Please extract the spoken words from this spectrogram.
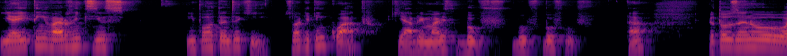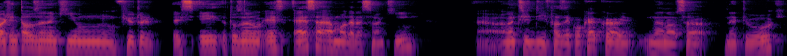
E aí tem vários linkzinhos importantes aqui. Só que tem quatro, que abrem mais buff, buff, buff, buff, tá? Eu tô usando, a gente tá usando aqui um filter, eu tô usando essa moderação aqui, uh, antes de fazer qualquer query na nossa network.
